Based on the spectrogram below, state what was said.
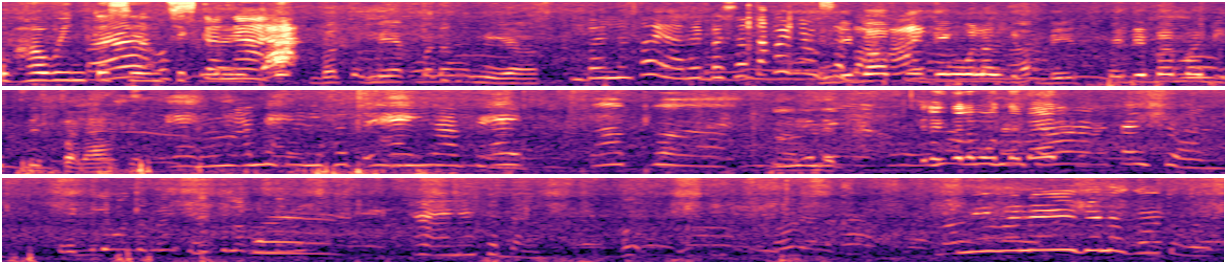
uhawin kasi yan si Clyde. Ba't umiyak ba nang umiyak? Ba na kaya? Basta tayo nang Hindi ba pwedeng walang bitbit? Pwede ba mag-bitbit pala? Ano ko lahat ay happy. Papa. Attention. Ah, nasa bag. Mommy, when are you gonna go to work?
